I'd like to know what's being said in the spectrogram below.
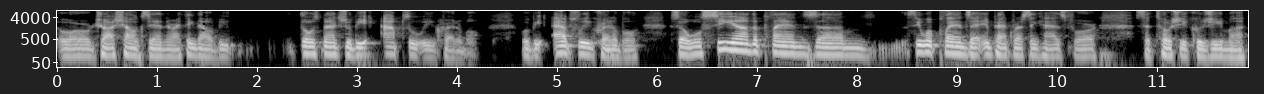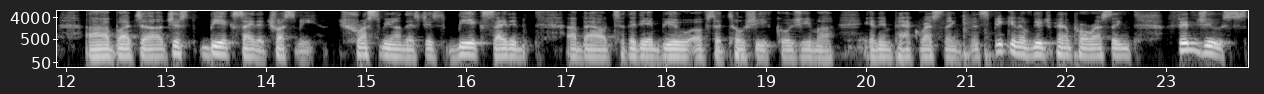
or Josh Alexander. I think that would be those matches would be absolutely incredible. Would be absolutely incredible. So we'll see uh, the plans, um, see what plans that Impact Wrestling has for Satoshi Kojima. Uh, but uh, just be excited. Trust me trust me on this. Just be excited about the debut of Satoshi Kojima in Impact Wrestling. And speaking of New Japan Pro Wrestling, FinJuice.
